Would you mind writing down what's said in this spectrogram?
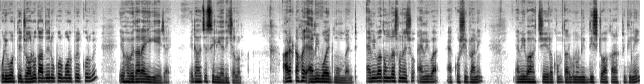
পরিবর্তে জলও তাদের উপর বল প্রয়োগ করবে। এভাবে তারা এগিয়ে যায়। এটা হচ্ছে সিলিয়ারি চলন। আর একটা হয় অ্যামিবয়েড মুভমেন্ট। অ্যামিবা তোমরা শুনেছো? অ্যামিবা এককোষী প্রাণী। অ্যামিবা হচ্ছে এরকম, তার কোনো নির্দিষ্ট আকার আকৃতি নেই।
